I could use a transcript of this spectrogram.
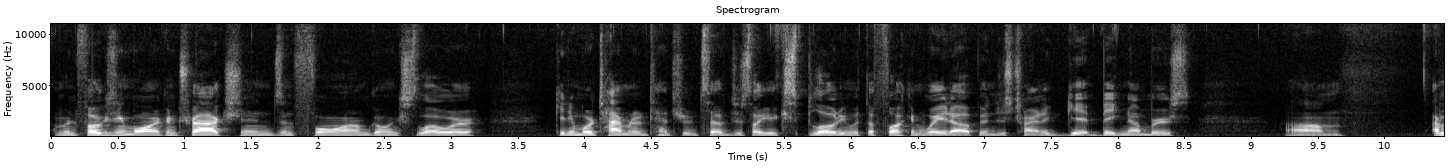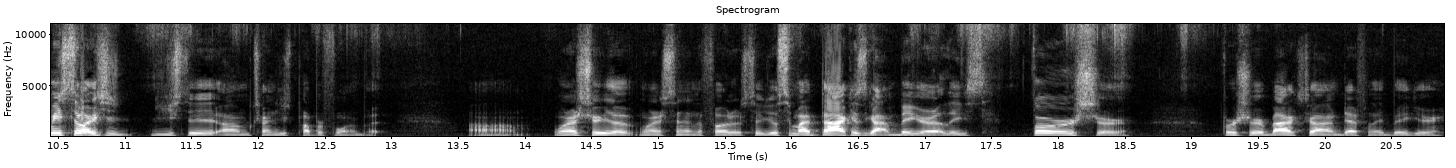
I've been focusing more on contractions and form, going slower, getting more time and attention instead of just like exploding with the fucking weight up and just trying to get big numbers. Um, I mean, still I should used to um, trying to use proper form, but um, when I show you the when I send in the photos, so you'll see my back has gotten bigger at least for sure. For sure. Back's gotten definitely bigger.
